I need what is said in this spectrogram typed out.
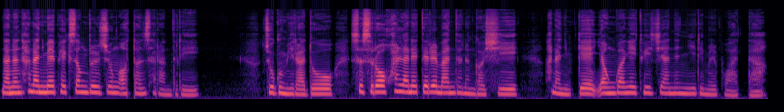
나는 하나님의 백성들 중 어떤 사람들이 조금이라도 스스로 환란의 때를 만드는 것이 하나님께 영광이 되지 않는 일임을 보았다.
